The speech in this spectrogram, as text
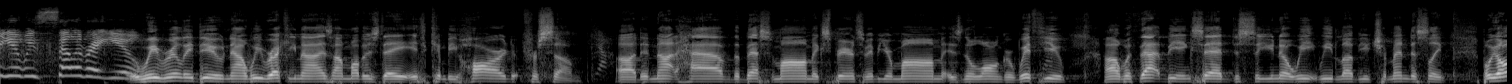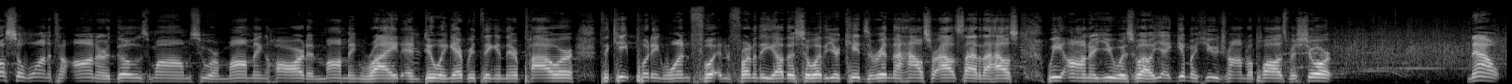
celebrate you. We really do. Now, we recognize on Mother's Day it can be hard for some. Uh, did not have the best mom experience. Maybe your mom is no longer with you. Uh, with that being said, just so you know, we, we love you tremendously. But we also wanted to honor those moms who are momming hard and momming right and doing everything in their power to keep putting one foot in front of the other. So whether your kids are in the house or outside of the house, we honor you as well. Yeah, give them a huge round of applause for sure. Now,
